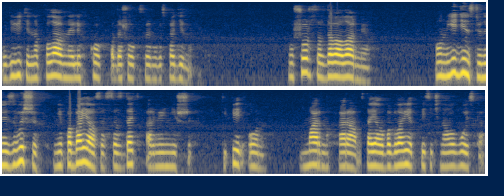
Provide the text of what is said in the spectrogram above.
удивительно плавно и легко подошел к своему господину. Ушор создавал армию, он единственный из высших не побоялся создать армию низших. Теперь он, Марн Харам, стоял во главе тысячного войска.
